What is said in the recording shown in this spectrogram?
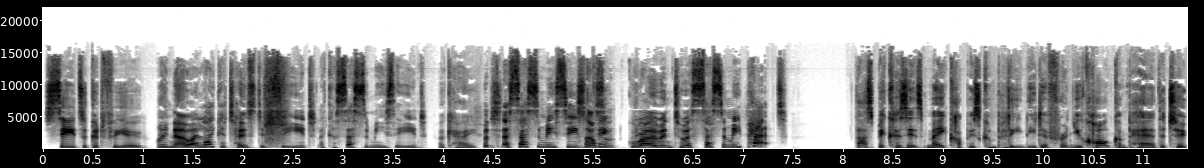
Seeds are good for you. I know. I like a toasted seed, like a sesame seed, Okay. but a sesame seed doesn't grow into a sesame pet. That's because its makeup is completely different. You can't compare the two.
